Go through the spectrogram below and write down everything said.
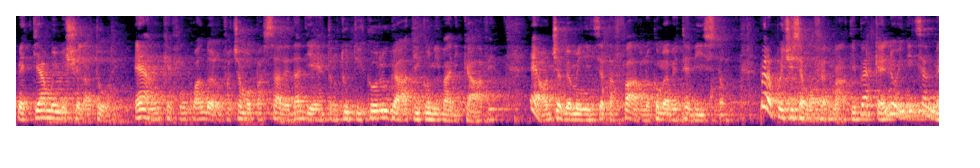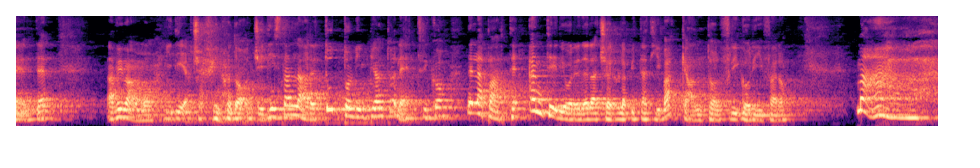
mettiamo i miscelatori e anche fin quando non facciamo passare da dietro tutti i corrugati con i vari cavi. E oggi abbiamo iniziato a farlo, come avete visto. Però poi ci siamo fermati perché noi inizialmente avevamo l'idea, cioè fino ad oggi, di installare tutto l'impianto elettrico nella parte anteriore della cellula abitativa, accanto al frigorifero. Ma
